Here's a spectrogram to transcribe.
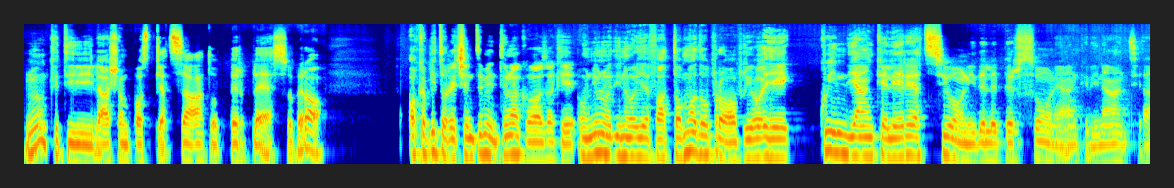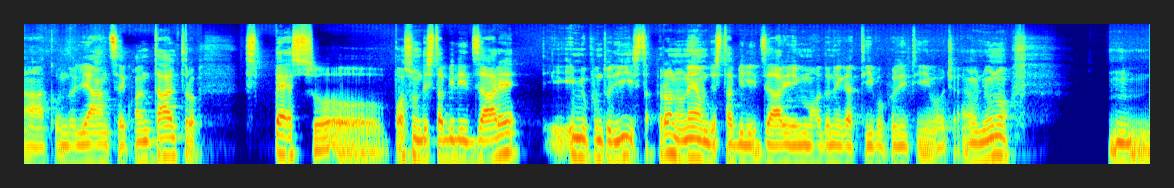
non che ti lascia un po' spiazzato, perplesso, però ho capito recentemente una cosa che ognuno di noi è fatto a modo proprio e quindi anche le reazioni delle persone, anche dinanzi a condoglianze e quant'altro, spesso possono destabilizzare il mio punto di vista, però non è un destabilizzare in modo negativo o positivo, cioè ognuno mh, mm,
